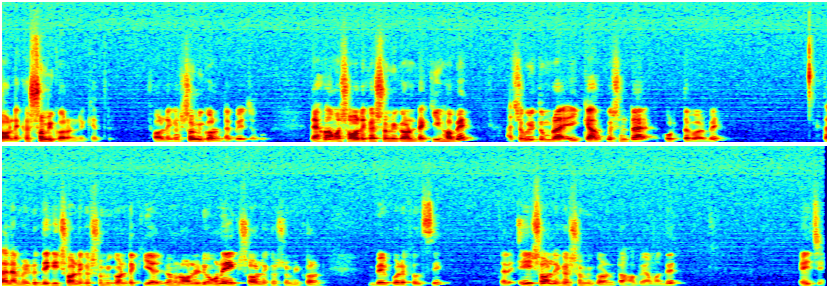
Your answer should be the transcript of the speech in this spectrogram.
সরলরেখার সমীকরণের ক্ষেত্রে। সরলেখার সমীকরণটা পেয়ে যাব। দেখো আমার সরলরেখার সমীকরণটা কি হবে? আশা করি তোমরা এই ক্যালকুলেশনটা করতে পারবে। তাহলে আমরা একটু দেখি সরলরেখার সমীকরণটা কি আসবে। আমরা অলরেডি অনেক সরলরেখার সমীকরণ বের করে ফেলছি। তাহলে এই সরলেখার সমীকরণটা হবে আমাদের, এই যে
